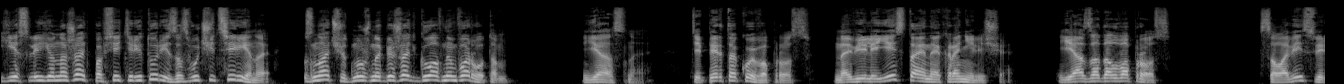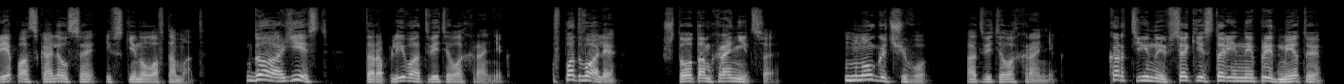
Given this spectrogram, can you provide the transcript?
Если ее нажать, по всей территории зазвучит сирена. Значит, нужно бежать к главным воротам». «Ясно. Теперь такой вопрос. На вилле есть тайное хранилище? Я задал вопрос. Соловей свирепо оскалился и вскинул автомат. «Да, есть», — торопливо ответил охранник. «В подвале». «Что там хранится?» «Много чего», — ответил охранник. «Картины, всякие старинные предметы».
